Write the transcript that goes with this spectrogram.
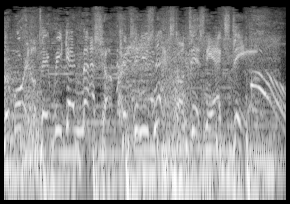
Memorial Day weekend mashup continues next on Disney XD. Whoa!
